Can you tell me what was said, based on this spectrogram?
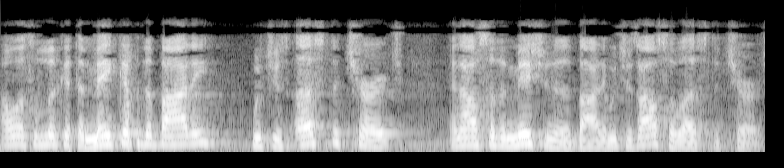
I want us to look at the makeup of the body, which is us, the church, and also the mission of the body, which is also us, the church.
